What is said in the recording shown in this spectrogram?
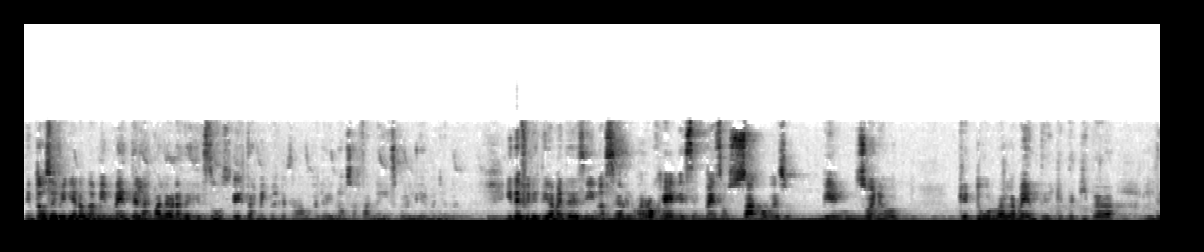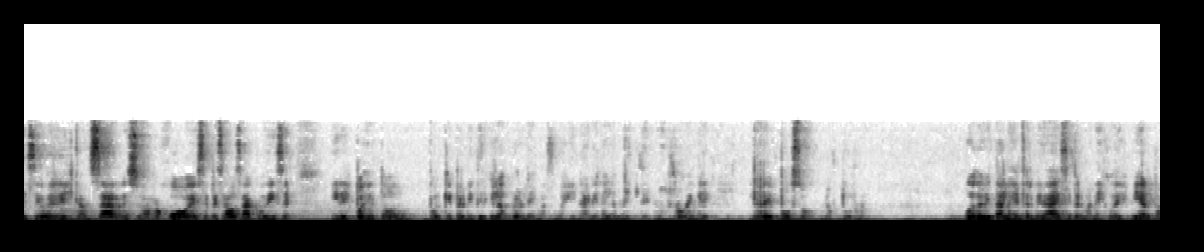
entonces vinieron a mi mente las palabras de Jesús, estas mismas que acabamos de leer, no os afanéis por el día de mañana. Y definitivamente decidí no hacerlo. Arrojé ese peso saco, eso bien sueño que turba la mente y que te quita el deseo de descansar, se arrojó ese pesado saco, dice, y después de todo, ¿por qué permitir que los problemas imaginarios de la mente nos roben el reposo nocturno? ¿Puedo evitar las enfermedades si permanezco despierto?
